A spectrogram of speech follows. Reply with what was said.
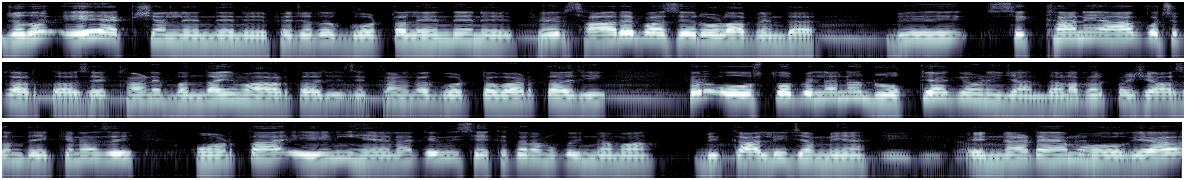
ਜਦੋਂ ਇਹ ਐਕਸ਼ਨ ਲੈਂਦੇ ਨੇ ਫਿਰ ਜਦੋਂ ਗੁੱਟ ਲੈਂਦੇ ਨੇ ਫਿਰ ਸਾਰੇ ਪਾਸੇ ਰੋਲਾ ਪੈਂਦਾ। ਵੀ ਸਿੱਖਾਂ ਨੇ ਆਹ ਕੁਝ ਕਰਤਾ ਸਿੱਖਾਂ ਨੇ ਬੰਦਾ ਹੀ ਮਾਰਤਾ ਜੀ ਸਿੱਖਾਂ ਨੇ ਤਾਂ ਗੁੱਟ ਵੜਤਾ ਜੀ। ਫਿਰ ਉਸ ਤੋਂ ਪਹਿਲਾਂ ਇਹਨਾਂ ਨੂੰ ਰੋਕਿਆ ਕਿਉਂ ਨਹੀਂ ਜਾਂਦਾ ਨਾ? ਫਿਰ ਪ੍ਰਸ਼ਾਸਨ ਦੇਖੇ ਨਾ ਸਹੀ ਹੁਣ ਤਾਂ ਇਹ ਨਹੀਂ ਹੈ ਨਾ ਕਿ ਵੀ ਸਿੱਖ ਧਰਮ ਕੋਈ ਨਵਾਂ ਵੀ ਕੱਲ ਹੀ। ਜੰਮਿਆ ਇੰਨਾ ਟਾਈਮ ਹੋ ਗਿਆ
